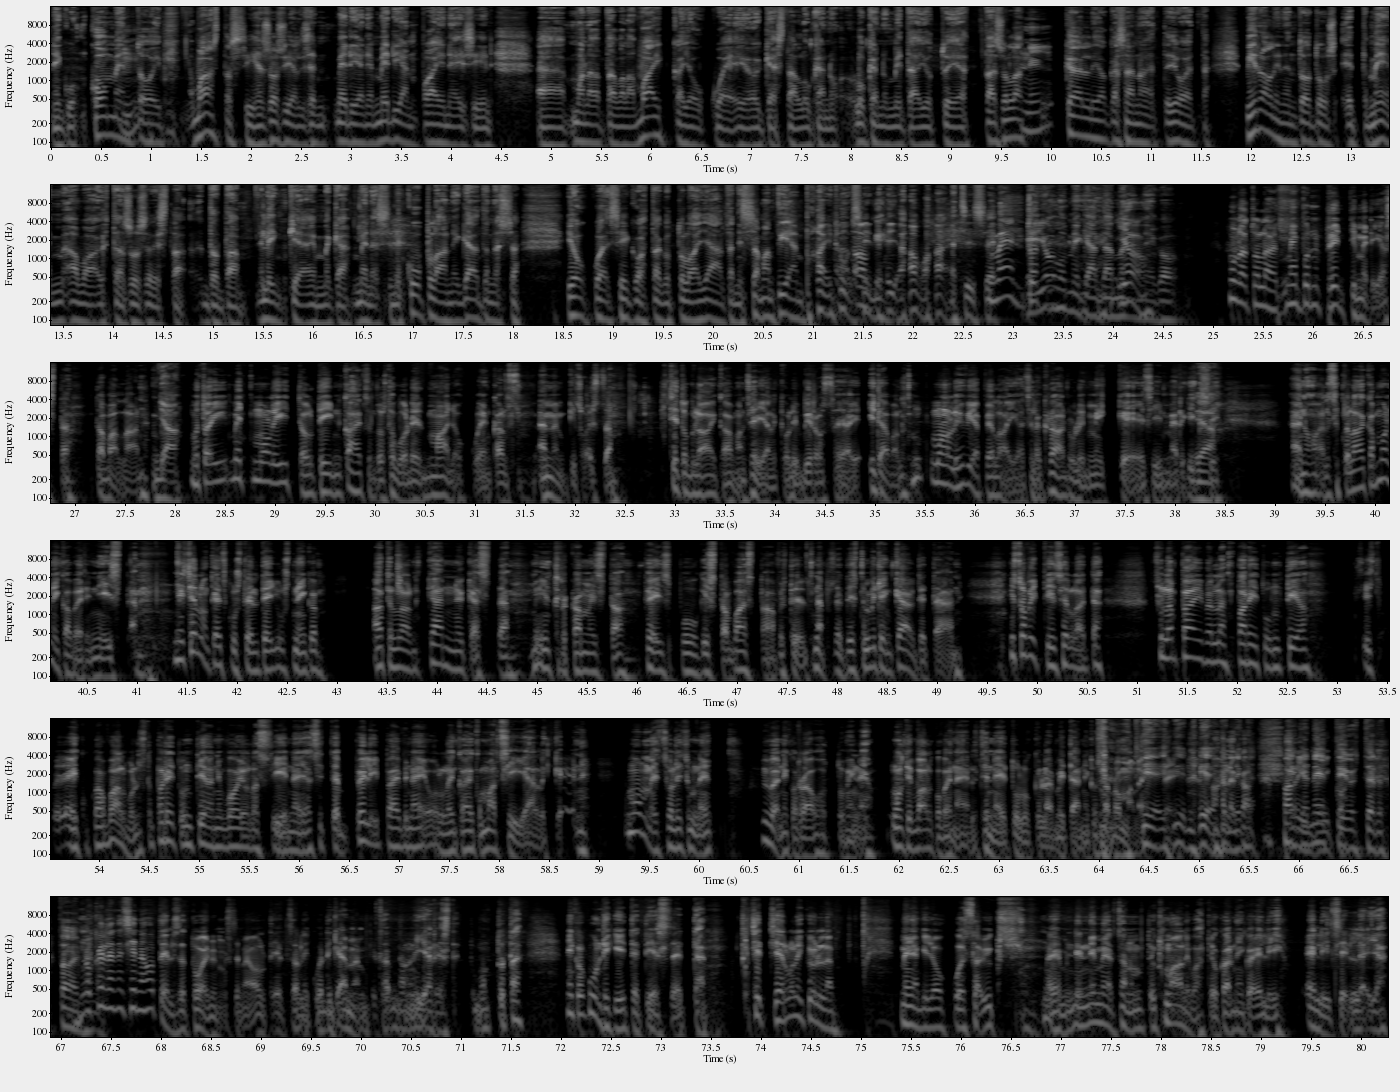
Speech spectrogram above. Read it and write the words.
niin kuin kommentoi, vastasi siihen sosiaalisen median ja median paineisiin ää, monella tavalla, vaikka joukkue ei oikeastaan lukenut, lukenut mitään juttuja. Ja Taisi olla niin. Kölli, joka sanoi, että joo, että virallinen totuus, että me emme avaa yhtään sosiaalista tota, linkkiä, emmekä mene sinne kuplaan, niin käytännössä joukkue siinä kohtaa, kun tullaan jäältä, niin saman tien painuu No, sinne ja avaa. Et siis se Mä en ei tot- ollut mikään tämmöinen Joo. niinku, Mulla on tuolla, me en puhunut printtimediasta tavallaan. ja Mutta me, me oli itse oltiin 18 vuoden maajoukkueen kanssa MM-kisoissa. Sitten on kyllä aikaa, vaan sen jälkeen oli Virossa ja Itävallassa. Mut Mulla oli hyviä pelaajia, siellä Gradulin Mikke esimerkiksi. Ja. NHL, se pelaa aika moni kaveri niistä. Niin silloin keskusteltiin just niin kuin, ajatellaan kännykästä, Instagramista, Facebookista, vastaavista, Snapchatista, miten käytetään. Niin sovittiin sillä, että silloin päivällä pari tuntia siis ei kukaan valvonut sitä pari tuntia, niin voi olla siinä. Ja sitten pelipäivinä ei ollenkaan, eikö matsin jälkeen. Ja mun mielestä se oli semmoinen hyvä niin rauhoittuminen. Me oltiin valko että sinne ei tullut kyllä mitään niin sanomalehteen. Niin, niin, Ainakaan eikä, pari eikä nettiyhteydet toiminut. No kyllä ne siinä hotellissa toimimista me oltiin, että se oli kuitenkin MM-kisat on järjestetty. Mutta tota, niin kuin kundikin itse tiesi, että sitten siellä oli kyllä meidänkin joukkueessa yksi, niin nimeä sano, mutta yksi maalivahti, joka niin eli, eli sille. Ja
